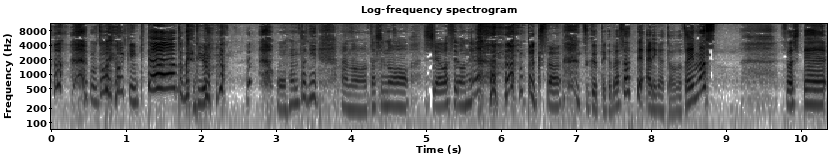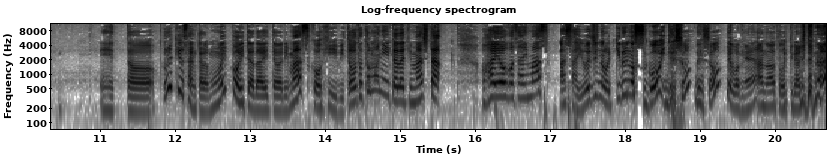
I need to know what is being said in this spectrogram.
もう投票券来たーとか言って喜ん もう本当に、あの、私の幸せをねたくさん作ってくださってありがとうございます。そして、えー、っと、古久さんからもう一本いただいております。コーヒー微糖とともにいただきました。おはようございます。朝4時に起きるのすごいでしょ？でしょ？でもね、あの後起きられてない。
